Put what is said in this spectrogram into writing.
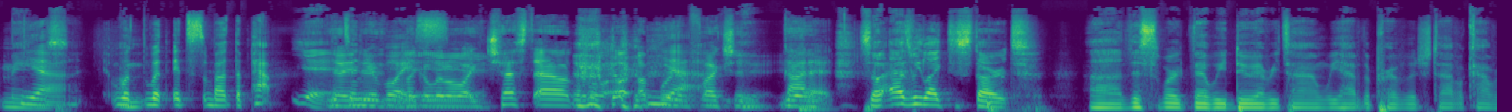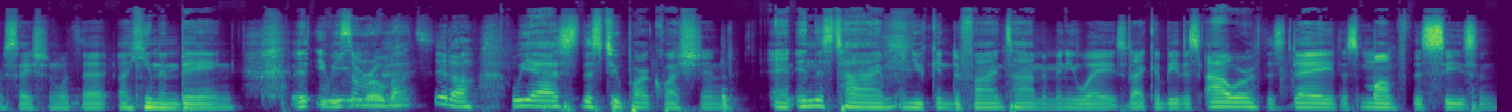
Means Yeah. With, with, it's about the pep. yeah. It's in you your do, Like a little like chest out, upward Yeah. inflection. Got Yeah. it. So as we like to start uh, this work that we do every time we have the privilege to have a conversation with a, a human being, it- Even we, some robots. you know, we ask this two part question. And in this time, and you can define time in many ways. That could be this hour, this day, this month, this season.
